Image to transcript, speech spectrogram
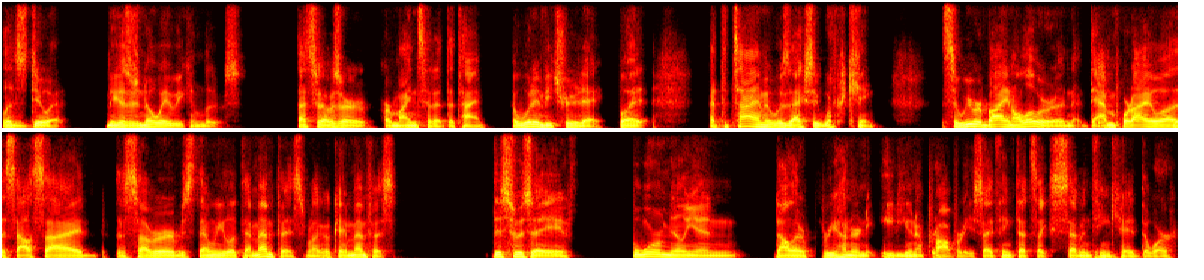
let's do it because there's no way we can lose. That's that was our our mindset at the time. It wouldn't be true today, but at the time it was actually working. So we were buying all over in Davenport, Iowa, the South Side, the suburbs. Then we looked at Memphis. We're like, okay, Memphis. This was a four million dollar, 380 unit property. So I think that's like 17k a door.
